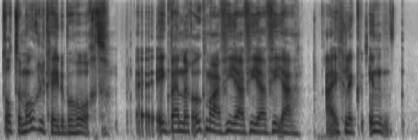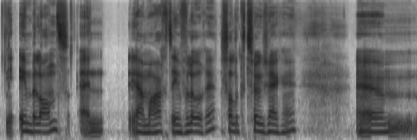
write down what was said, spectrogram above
tot de mogelijkheden behoort. Uh, ik ben er ook maar via, via, via eigenlijk in, in beland. En ja, mijn hart in verloren, zal ik het zo zeggen. Um,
